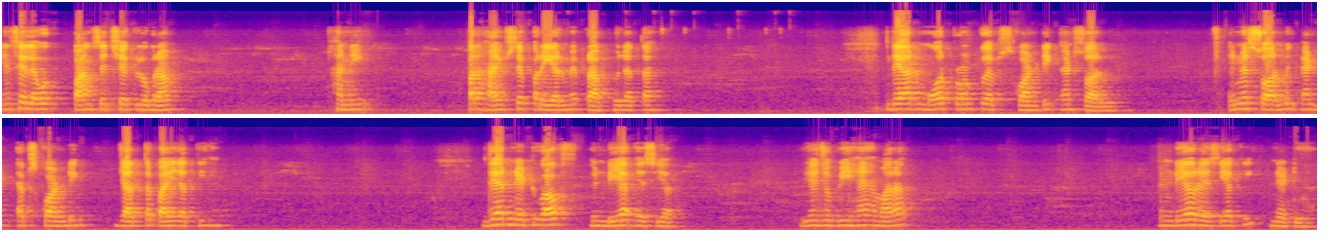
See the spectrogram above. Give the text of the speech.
इनसे लगभग पाँच से छः किलोग्राम हनी पर हाइव से पर ईयर में प्राप्त हो जाता है they are more prone to absconding and swarming इनमें स्वार्मिंग एंड एब्सकॉन्डिंग ज़्यादातर पाई जाती है they are native of India Asia ये जो बी है हमारा इंडिया और एशिया की नेटिव है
